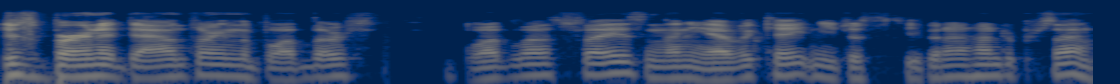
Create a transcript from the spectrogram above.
Just burn it down during the bloodlust bloodlust phase, and then you evocate, and you just keep it at 100%.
